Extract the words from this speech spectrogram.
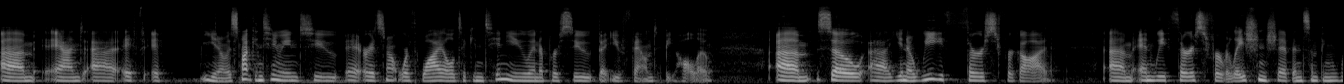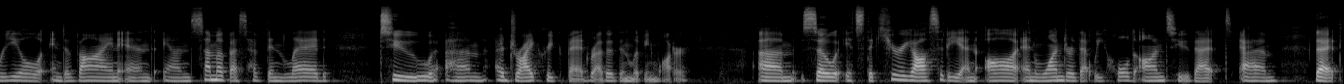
Um, and uh, if, if you know, it's not continuing to, or it's not worthwhile to continue in a pursuit that you've found to be hollow. Um, so, uh, you know, we thirst for God. Um, and we thirst for relationship and something real and divine. And and some of us have been led to um, a dry creek bed rather than living water. Um, so it's the curiosity and awe and wonder that we hold on to that um, that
